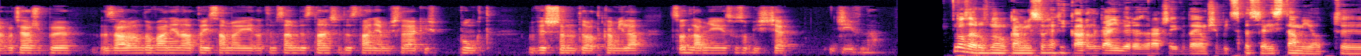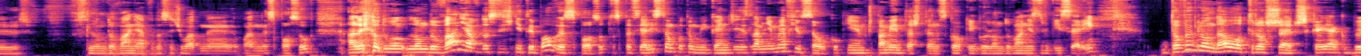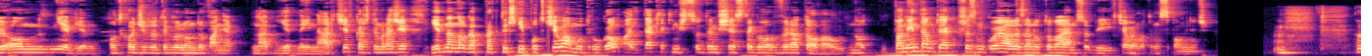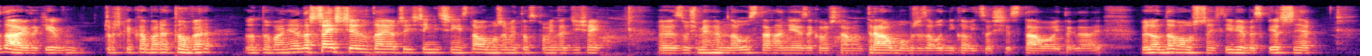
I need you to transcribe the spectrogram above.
chociażby za lądowanie na tej samej, na tym samym dystansie dostanie myślę jakiś punkt wyższy noty od Kamila, co dla mnie jest osobiście dziwne. No zarówno Kamil Soch, jak i Karl Geiger raczej wydają się być specjalistami od y, lądowania w dosyć ładny, ładny sposób, ale od lądowania w dosyć nietypowy sposób, to specjalistą po tym weekendzie jest dla mnie Matthew Sokup. Nie wiem, czy pamiętasz ten skok, jego lądowanie z drugiej serii. To wyglądało troszeczkę jakby on, nie wiem, podchodził do tego lądowania na jednej narcie. W każdym razie jedna noga praktycznie podcięła mu drugą, a i tak jakimś cudem się z tego wyratował. No, pamiętam to jak przez mgłę, ale zanotowałem sobie i chciałem o tym wspomnieć. No tak, takie troszkę kabaretowe lądowanie. Na szczęście tutaj oczywiście nic się nie stało. Możemy to wspominać dzisiaj e, z uśmiechem na ustach, a nie z jakąś tam traumą, że zawodnikowi coś się stało i tak dalej. Wylądował szczęśliwie, bezpiecznie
